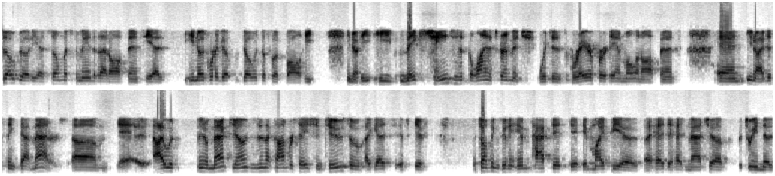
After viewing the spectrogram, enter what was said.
so good. He has so much command of that offense. He has he knows where to go go with the football. He you know he he makes changes at the line of scrimmage, which is rare for a Dan Mullen offense. And you know I just think that matters. Um, I would you know Mac Jones is in that conversation too. So I guess if if if something's going to impact it, it, it might be a, a head-to-head matchup between those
